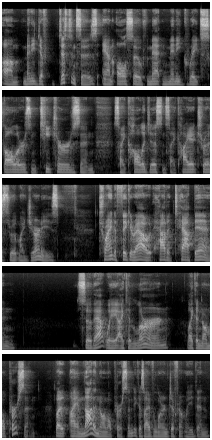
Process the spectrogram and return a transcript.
um, many diff- distances and also met many great scholars and teachers and psychologists and psychiatrists throughout my journeys, trying to figure out how to tap in so that way I could learn like a normal person. But I am not a normal person because I've learned differently than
